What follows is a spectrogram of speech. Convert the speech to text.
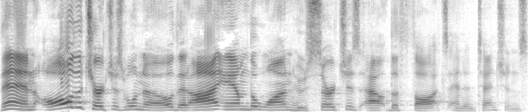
Then all the churches will know that I am the one who searches out the thoughts and intentions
